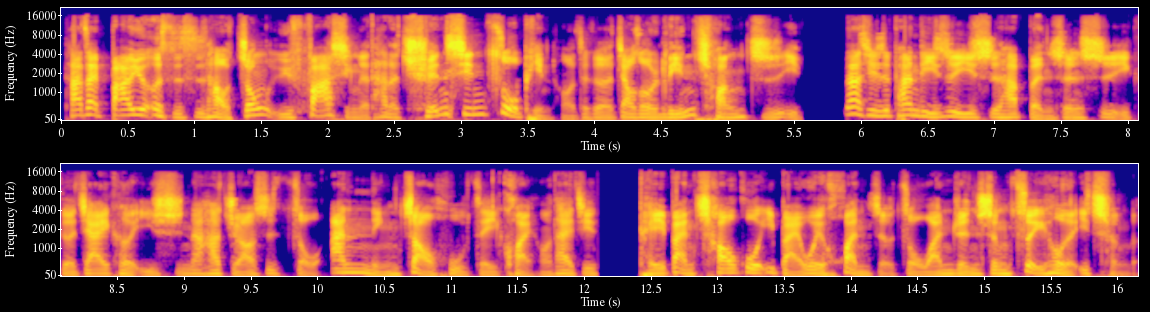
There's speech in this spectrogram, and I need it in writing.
他在八月二十四号终于发行了他的全新作品，哦，这个叫做《临床指引》。那其实潘迪志医师他本身是一个加医科医师，那他主要是走安宁照护这一块，哦，他已经陪伴超过一百位患者走完人生最后的一程了。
